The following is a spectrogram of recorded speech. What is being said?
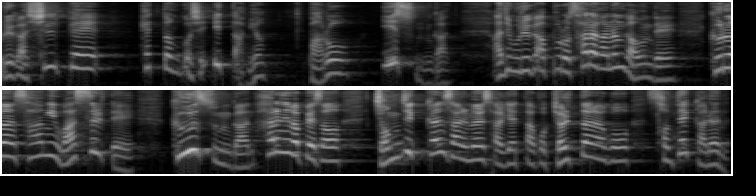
우리가 실패했던 것이 있다면 바로 이 순간 아니면 우리가 앞으로 살아가는 가운데 그러한 상황이 왔을 때 그 순간 하나님 앞에서 정직한 삶을 살겠다고 결단하고 선택하는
